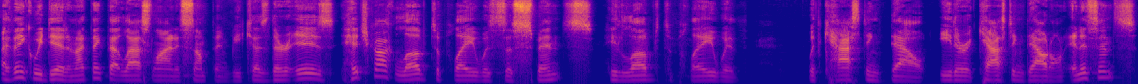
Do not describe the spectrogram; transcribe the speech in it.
I think we did, and I think that last line is something because there is Hitchcock loved to play with suspense. He loved to play with with casting doubt, either casting doubt on innocence,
